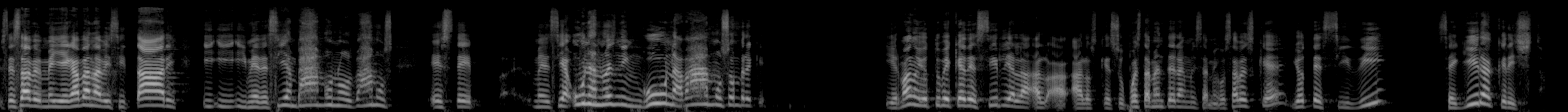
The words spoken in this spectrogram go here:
usted sabe, me llegaban a visitar y, me decían, vámonos, vamos. Este, me decía, una no es ninguna, vamos, hombre. Que... Y hermano, yo tuve que decirle a, a, los que supuestamente eran mis amigos, ¿sabes qué? Yo decidí seguir a Cristo.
